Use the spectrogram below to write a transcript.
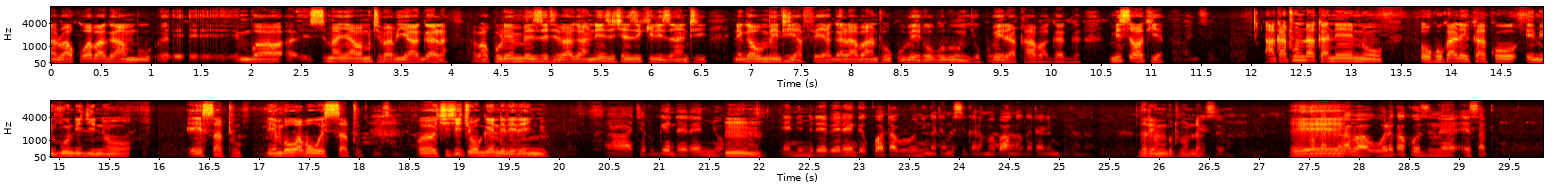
lwakuba bagamba eh, mbwa eh, simanyi abamu tebabyagala abakulembeze tebagala naye nze kyenzikiriza nti ne gavumenti yaffe eyagala abantu okubeera obulungi okubeerako abagagga. Misa wakiya akatunda kaneeno okukalekako emigundi gino esatu embowabo. Eh, kiki kyogenderera ennyo Ah, kyetugenderera ennyo Mm, ennimiro ebeere ng'ekwata bulungi nga temusigala mabanga gatali mu butunda. Tali mu butunda. Yes, sir. Eh, olaba olekako zino esatu.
